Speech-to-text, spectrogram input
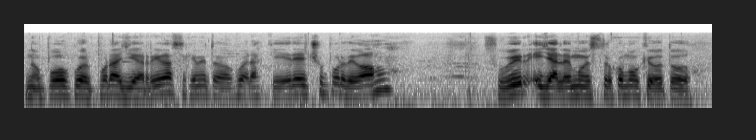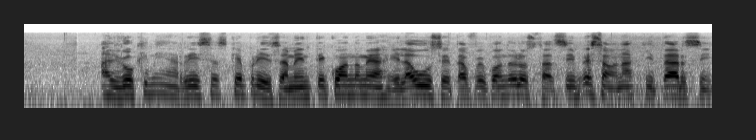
No puedo coger por allí arriba, así que me toca coger aquí derecho por debajo subir y ya les muestro cómo quedó todo. Algo que me da risa es que precisamente cuando me bajé la buceta fue cuando los taxis empezaron a quitarse,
